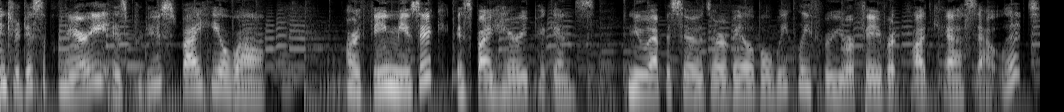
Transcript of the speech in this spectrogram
Interdisciplinary is produced by Healwell. Our theme music is by Harry Pickens. New episodes are available weekly through your favorite podcast outlet.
